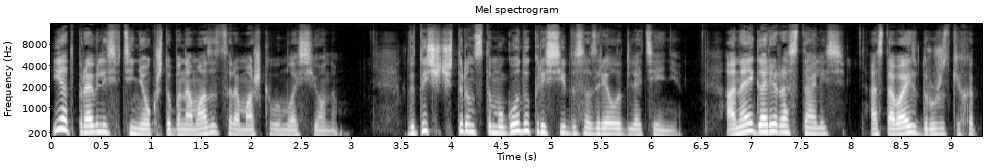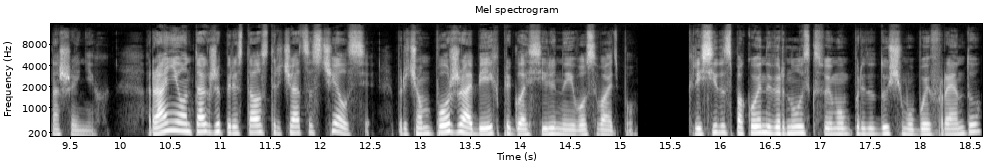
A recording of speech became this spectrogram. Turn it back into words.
и отправились в тенек, чтобы намазаться ромашковым лосьоном. К 2014 году Крисида созрела для тени. Она и Гарри расстались, оставаясь в дружеских отношениях. Ранее он также перестал встречаться с Челси, причем позже обеих пригласили на его свадьбу. Крисида спокойно вернулась к своему предыдущему бойфренду,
